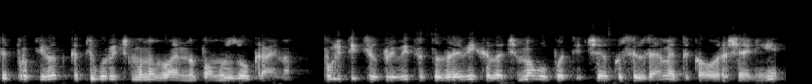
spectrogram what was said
се противят категорично на военна помощ за Украина. Политици от левицата заявиха вече много пъти, че ако се вземе такова решение,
